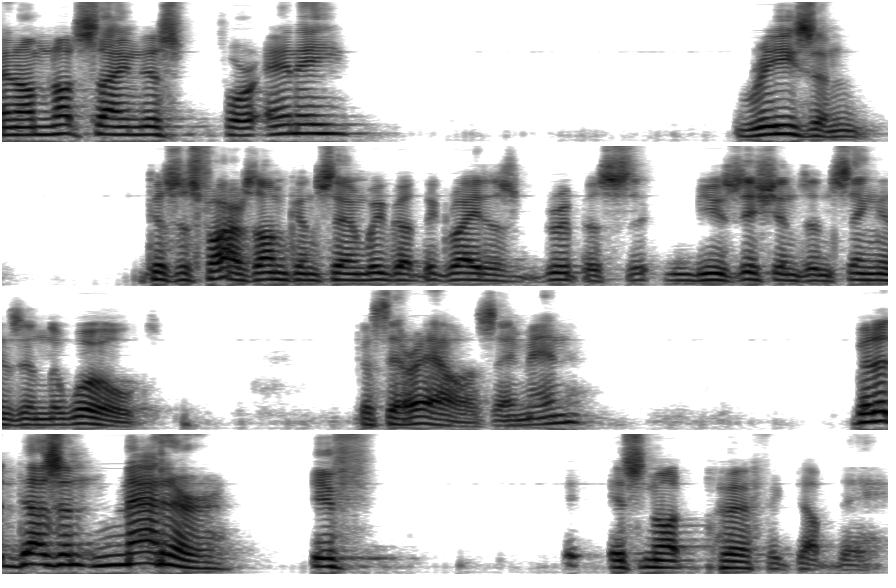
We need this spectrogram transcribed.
And I'm not saying this for any reason, because as far as I'm concerned, we've got the greatest group of musicians and singers in the world, because they're ours. Amen? But it doesn't matter if it's not perfect up there.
